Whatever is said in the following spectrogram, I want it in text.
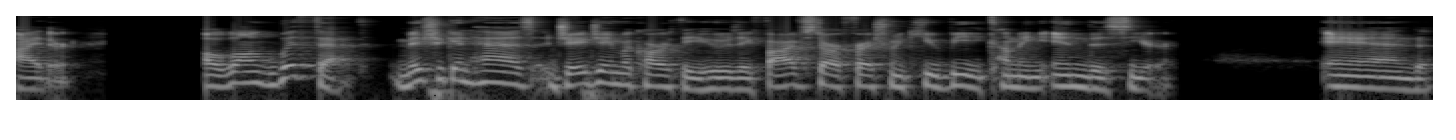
either. Along with that, Michigan has JJ McCarthy, who is a five star freshman QB coming in this year. And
